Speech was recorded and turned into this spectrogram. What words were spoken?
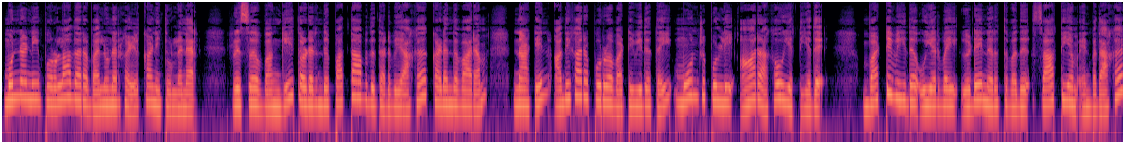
முன்னணி பொருளாதார வல்லுநர்கள் கணித்துள்ளனர். ரிசர்வ் வங்கி தொடர்ந்து பத்தாவது தடவையாக கடந்த வாரம் நாட்டின் அதிகாரப்பூர்வ வட்டி வீதத்தை மூன்று புள்ளி ஆறாக உயர்த்தியது. வட்டி வீத உயர்வை இடைநிறுத்துவது சாத்தியம் என்பதாக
